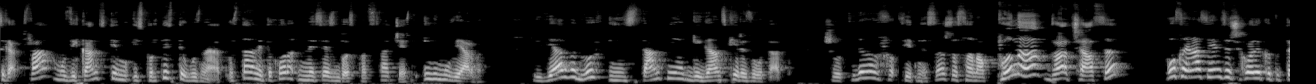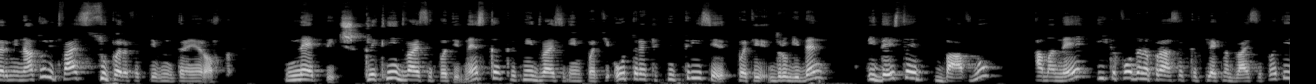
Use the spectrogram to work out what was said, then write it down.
Сега, това музикантите и спортистите го знаят. Останалите хора не се сблъскват с това често и не му вярват. И вярват в инстантния гигантски резултат ще отида в фитнеса, ще се напъна 2 часа, после една седмица ще ходя като терминатор и това е супер ефективна тренировка. Не пич. Кликни 20 пъти днеска, кликни 21 пъти утре, кликни 30 пъти други ден и действай бавно, ама не и какво да направя след като клекна 20 пъти?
